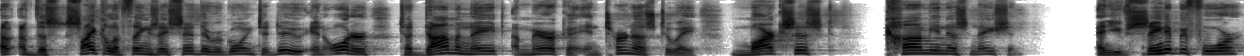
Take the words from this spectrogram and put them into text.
of, of the cycle of things they said they were going to do in order to dominate America and turn us to a Marxist, communist nation. And you've seen it before,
